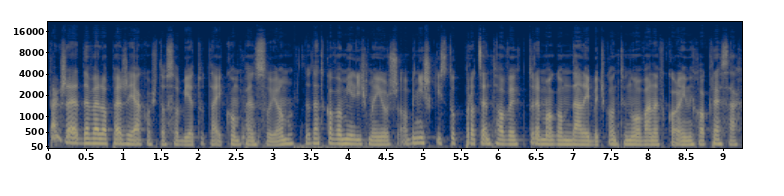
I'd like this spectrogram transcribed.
także deweloperzy jakoś to sobie tutaj kompensują. Dodatkowo mieliśmy już obniżki stóp procentowych, które mogą dalej być kontynuowane w kolejnych okresach,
